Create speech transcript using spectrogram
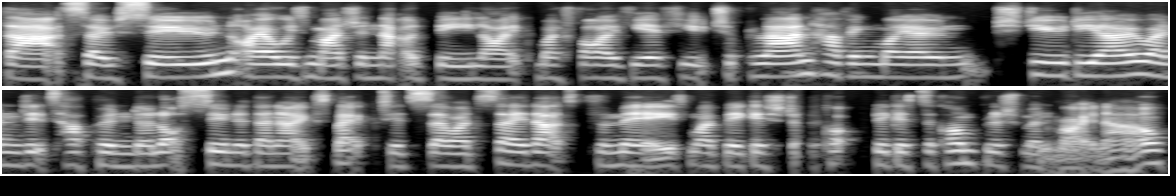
that so soon. I always imagined that would be like my five year future plan, having my own studio, and it's happened a lot sooner than I expected. So I'd say that for me is my biggest biggest accomplishment right now.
